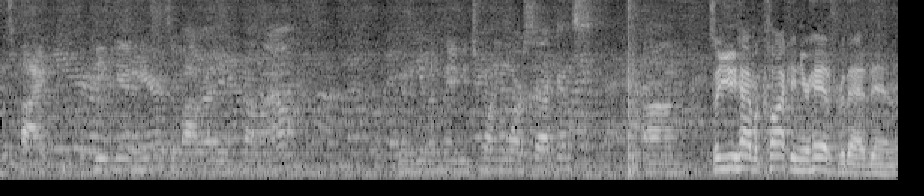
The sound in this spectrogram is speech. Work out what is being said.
This pie will peek in here. It's about ready to come out. I'm Gonna give it maybe 20 more seconds. Um, So you have a clock in your head for that then?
